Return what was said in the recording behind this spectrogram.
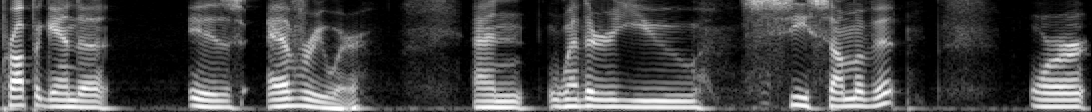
Propaganda is everywhere. And whether you see some of it or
